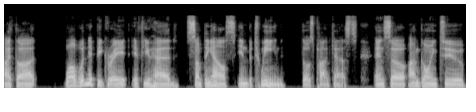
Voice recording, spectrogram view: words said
I thought well, wouldn't it be great if you had something else in between those podcasts? And so I'm going to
